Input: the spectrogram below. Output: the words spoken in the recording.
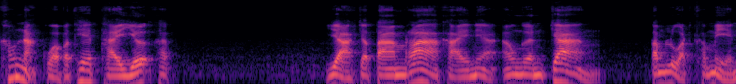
เขาหนักกว่าประเทศไทยเยอะครับ อยากจะตามล่าใครเนี่ย เอาเงินจ้างตำรวจเขมร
